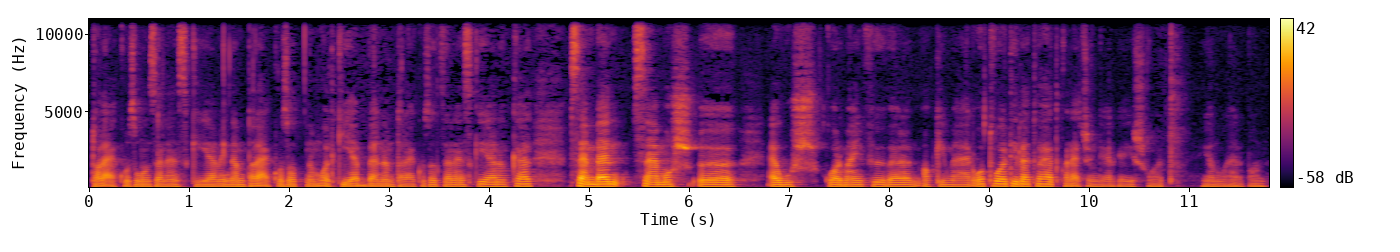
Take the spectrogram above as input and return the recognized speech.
találkozón Zelenszkijel, még nem találkozott, nem volt ki ebben, nem találkozott Zelenszky elnökkel, szemben számos uh, EU-s kormányfővel, aki már ott volt, illetve hát Karácsony Gergely is volt januárban.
